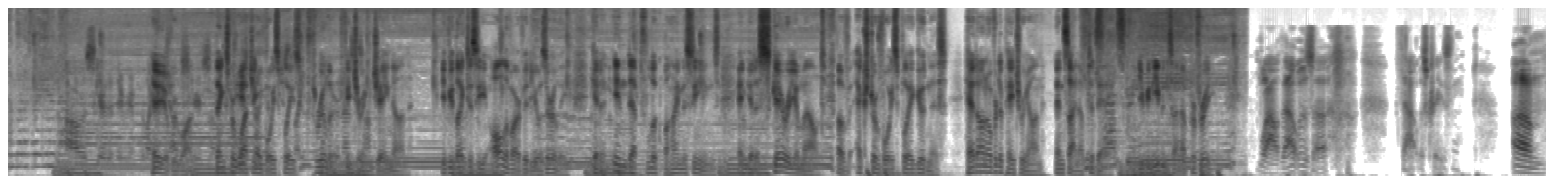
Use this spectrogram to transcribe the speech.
I was scared that they were gonna put like Hey everyone, thanks for watching VoicePlay's like, Thriller featuring. J None. If you'd like to see all of our videos early, get an in depth look behind the scenes, and get a scary amount of extra VoicePlay goodness, head on over to Patreon and sign up today. You can even sign up for free. Wow, that was uh, that was crazy. Um,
